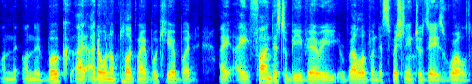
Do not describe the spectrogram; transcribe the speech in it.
on the, on the book. I, I don't want to plug my book here but I, I find this to be very relevant especially in today's world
